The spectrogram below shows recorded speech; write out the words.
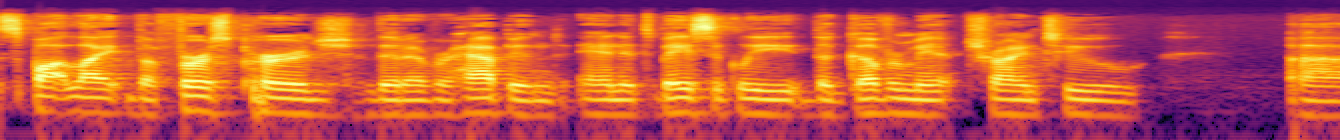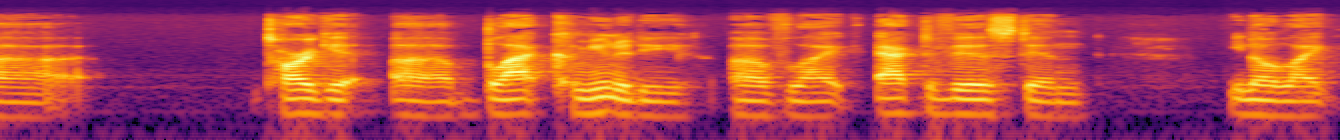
spotlight the first purge that ever happened, and it's basically the government trying to uh, target a black community of like activists and you know like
